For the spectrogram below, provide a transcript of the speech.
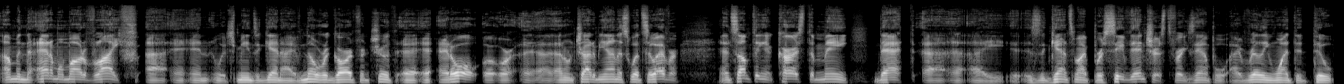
I'm in the animal mode of life, and, and which means, again, I have no regard for truth at all, or, or I don't try to be honest whatsoever. And something occurs to me that I, is against my perceived interest. For example, I really wanted to,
